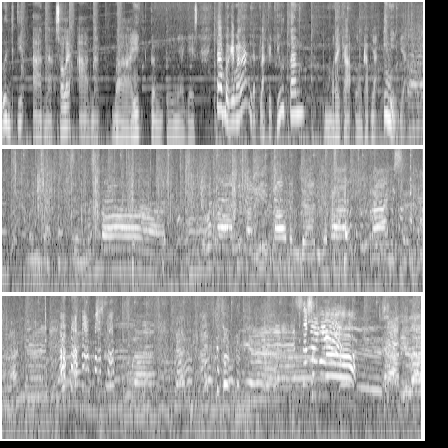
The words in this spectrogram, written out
rezeki anak soleh, anak baik tentunya guys. Ya bagaimana? Lihatlah kekiutan mereka lengkapnya ini dia. Buatlah cita-cita menjadi nyata Raih Semua jadi dunia Semua Jadilah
